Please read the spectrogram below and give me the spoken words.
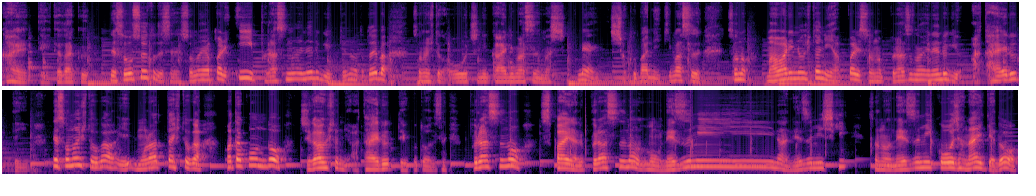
あ、帰っていただく。でそうするとですねそのやっぱりいいプラスのエネルギーっていうのは例えばその人がお家に帰ります、まあ、ね、職場に行きます。その周りの人にやっぱりそのプラスのエネルギーを与えるっていう。でその人がもらった人がまた今度違う人に与えるっていうことはですねプラスのスパイラルプラスのもうネズミなネズミ式？そのネズミ講じゃないけど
